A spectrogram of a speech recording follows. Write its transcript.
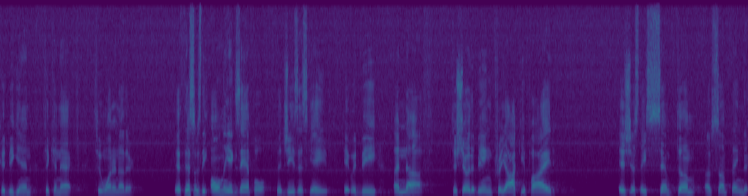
could begin to connect to one another? If this was the only example that Jesus gave, it would be enough to show that being preoccupied is just a symptom of something that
